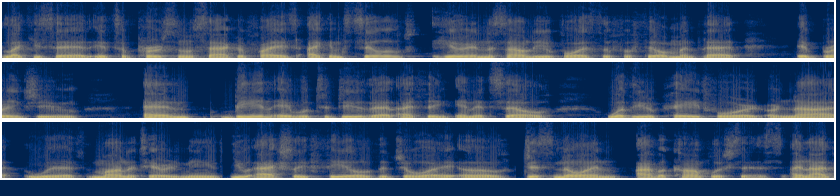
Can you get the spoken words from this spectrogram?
like you said, it's a personal sacrifice, I can still hear in the sound of your voice the fulfillment that it brings you and being able to do that, I think in itself whether you're paid for it or not with monetary means, you actually feel the joy of just knowing I've accomplished this and I've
